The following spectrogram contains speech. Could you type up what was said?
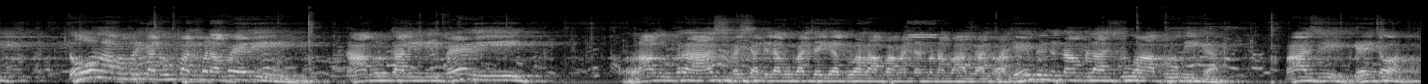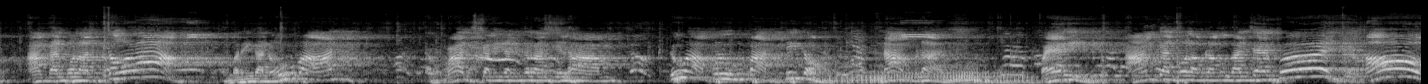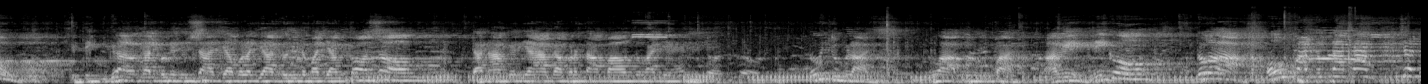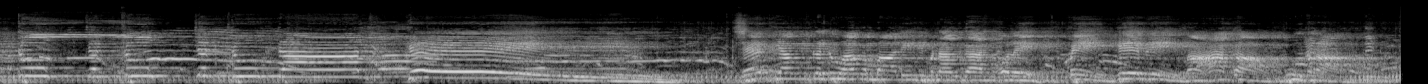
Dola memberikan umpan kepada Ferry. Namun kali ini Ferry lalu keras spesial dilakukan sehingga keluar lapangan dan menambahkan WJB 16 23 masih Gecon angkat bola. Dola memberikan umpan tepat sekali dan keras Ilham. 24 Tito. 16 Ferry angkat bola melakukan servis. Oh, ditinggalkan begitu saja bola jatuh di tempat yang kosong. Dan akhirnya agak bertambah untuk AJB. 17 24 lagi Niko. Dola umpan ke belakang. Jeduk jeduk jeduk dan kembali dimenangkan oleh PGB Mahakam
